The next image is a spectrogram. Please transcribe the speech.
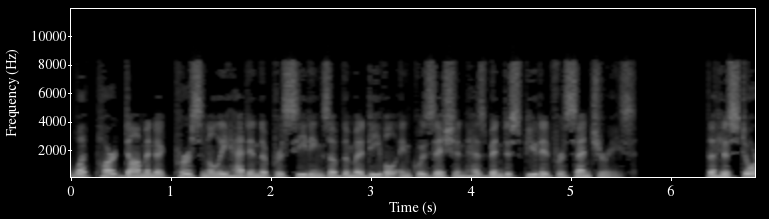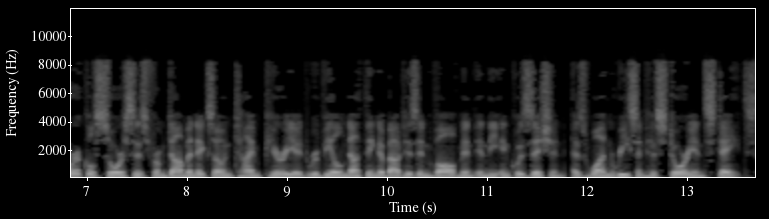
What part Dominic personally had in the proceedings of the medieval Inquisition has been disputed for centuries. The historical sources from Dominic's own time period reveal nothing about his involvement in the Inquisition, as one recent historian states,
